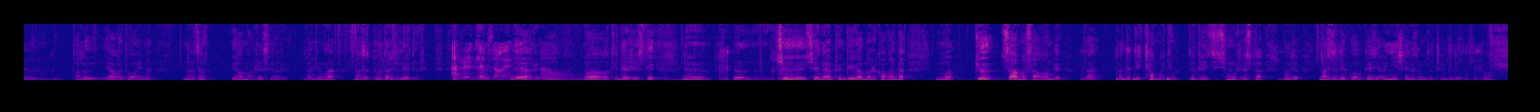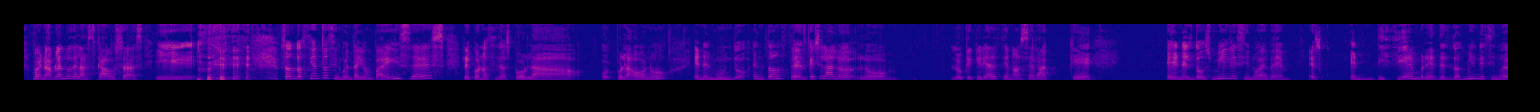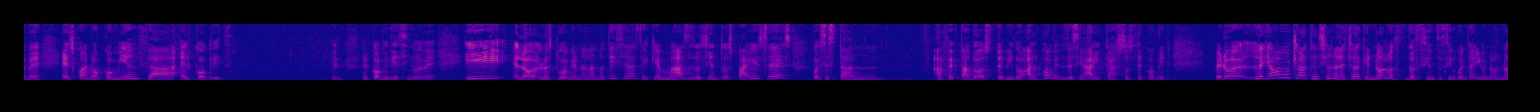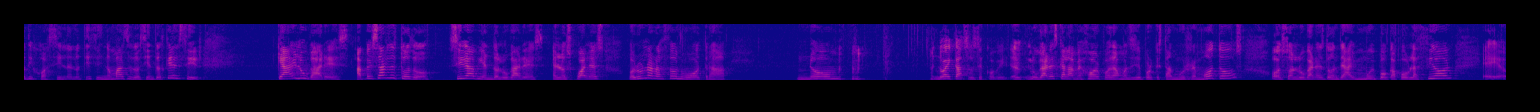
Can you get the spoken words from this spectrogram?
talu yaga tuwa ina naza ya ma res gari. Na dhunga naza dhubdaji le dhari. Ari, ah, lepsonga? E? Le ari, oh. no, tinde res di, chio shenaya pingi ya maari kakanda, gyu sa ma sa ongi, tanda te kya ma jiwa, tanda shungu rista, nasi de go gaji anyi shena samsa changido. Bueno, hablando de las causas, y son 251 países reconocidos por la, por la ONU en el mundo. Entonces, Geshe-la lo, lo, lo que quería decirnos era que en el 2019 es en diciembre del 2019 es cuando comienza el COVID, el COVID-19. Y lo, lo, estuvo viendo en las noticias de que más de 200 países pues están afectados debido al COVID, es decir, hay casos de COVID. Pero le llama mucho la atención el hecho de que no los 251, no dijo así en la noticia, sino más de 200. Quiere decir que hay lugares, a pesar de todo, sigue habiendo lugares en los cuales, por una razón u otra, no, no hay casos de COVID. Eh, lugares que a lo mejor podamos decir porque están muy remotos o son lugares donde hay muy poca población. Eh,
